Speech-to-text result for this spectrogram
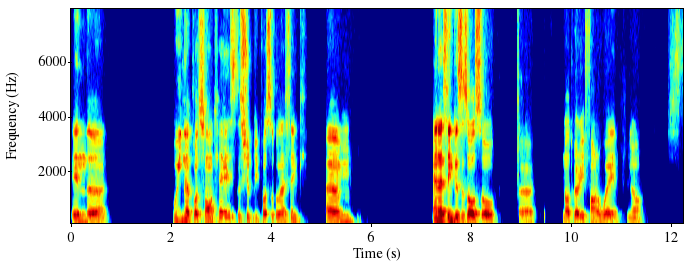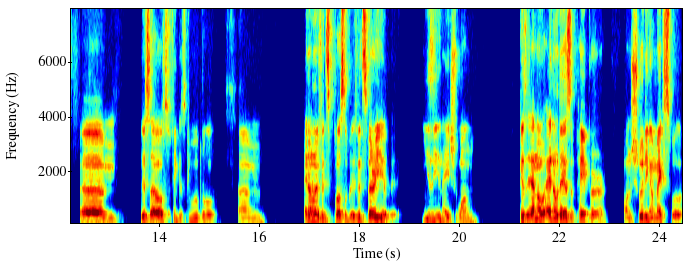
in the Wiener Poisson case, this should be possible, I think. Um, and I think this is also uh, not very far away, you know. Um, this I also think is doable. Um, I don't know if it's possible, if it's very easy in H1. Because I know I know there's a paper on Schrödinger Maxwell.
